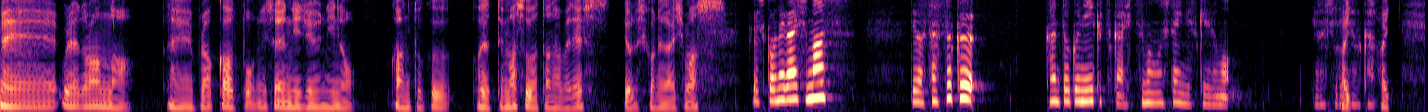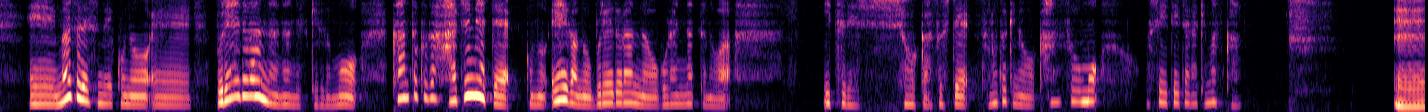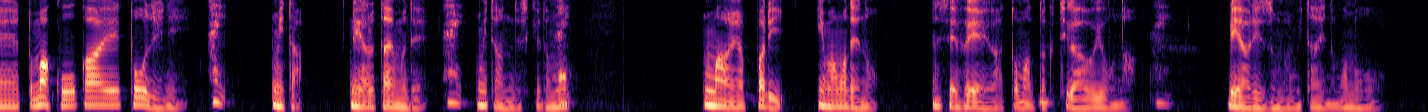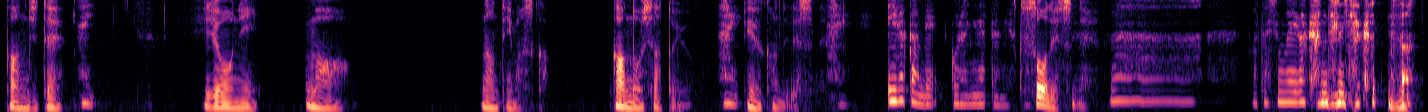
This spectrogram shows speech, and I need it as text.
えー、ブレードランナー、えー、ブラックアウト2022の監督をやってます渡辺です。よろしくお願いします。よろしくお願いします。では早速監督にいくつか質問をしたいんですけれどもよろしいでしょうか、はいはい。えー、まずですねこの、えー、ブレードランナーなんですけれども監督が初めてこの映画のブレードランナーをご覧になったのはいつでしょうか？そしてその時の感想も教えていただけますか？えっ、とまあ公開当時に見た、はい、リアルタイムで見たんですけども、はい、まあやっぱり今までの SF 映画と全く違うようなリアリズムみたいなものを感じて、非常にまあなんて言いますか感動したという,、い、う感じですね、映画館でご覧になったんですか？そうですね。わ私も映画館で見たかった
